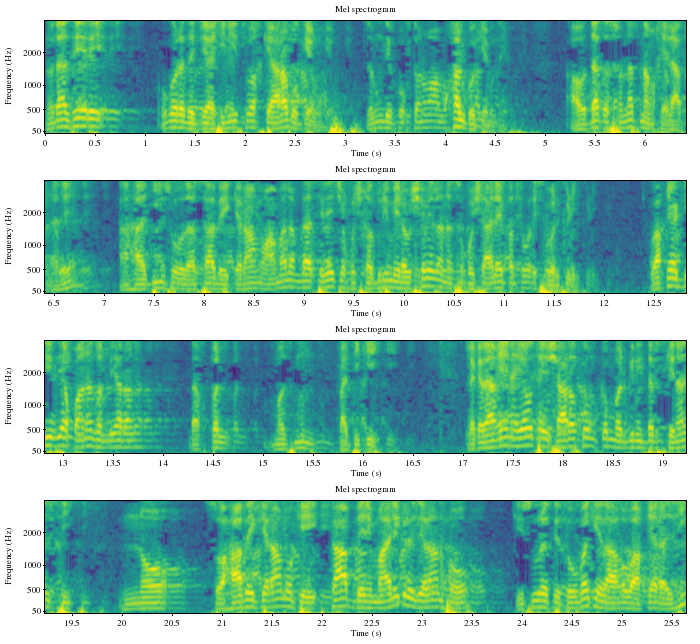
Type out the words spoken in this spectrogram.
نو دا زیری وګوره د جاهلیت وخت کې عربو کې زموږ د پښتنو عام خلکو کې نه او دا د سنت نم خلاف نه دی احادیث او د اصحاب کرام عمل هم دا سره چې خوشخبری مې راوښوي دا نه خوشاله په تور سره ورکړي واقعا ډیر دی خوانه زم یاران د خپل مضمون پاتې کی لکه دا غینه یو ته اشاره کوم کوم مرګری درس کې ناشتي نو صحابه کرامو کې کعب بن مالک رضی الله عنه چې سورته توبه کې دا واقع راځي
